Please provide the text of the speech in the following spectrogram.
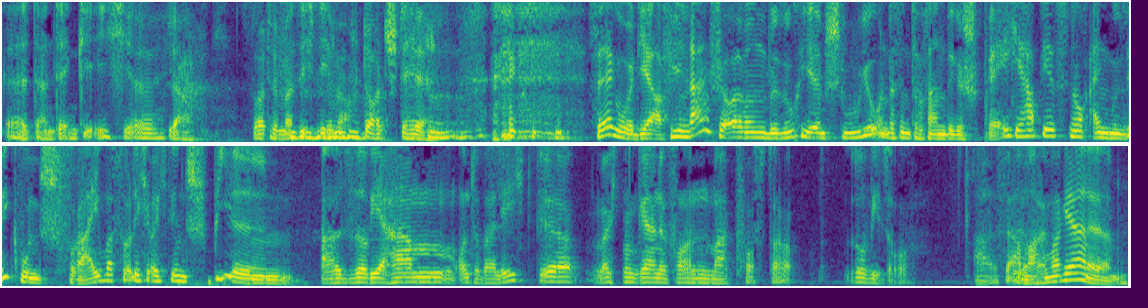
äh, dann denke ich, äh, ja, sollte man sich dem auch dort stellen. Sehr gut, ja, vielen Dank für euren Besuch hier im Studio und das interessante Gespräch. Ihr habt jetzt noch einen Musikwunsch frei. Was soll ich euch denn spielen? Also wir haben uns überlegt, wir möchten gerne von Mark Foster sowieso. Alles klar, ja. machen wir gerne.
